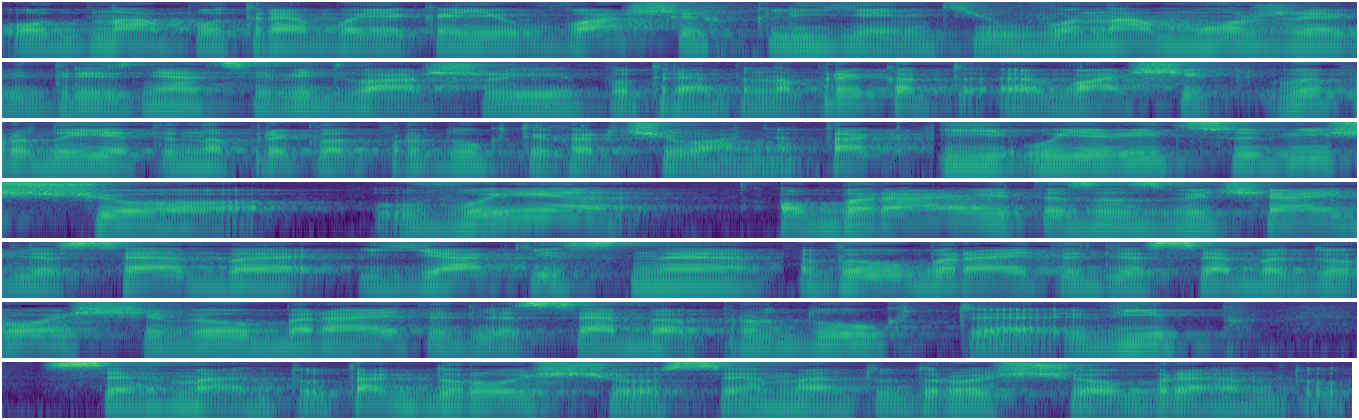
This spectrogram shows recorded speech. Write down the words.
одна потреба, яка є у ваших клієнтів, вона може відрізнятися від вашої потреби. Наприклад, е, ваші ви продаєте, наприклад, продукти харчування, так? І уявіть собі, що ви обираєте зазвичай для себе якісне, ви обираєте для себе дорожче, ви обираєте для себе продукт е, сегменту, так, дорожчого сегменту, дорожчого бренду.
